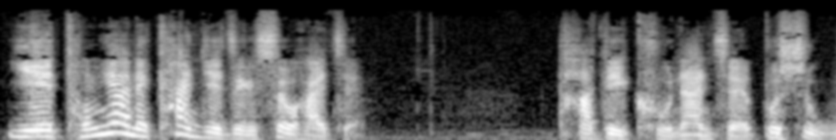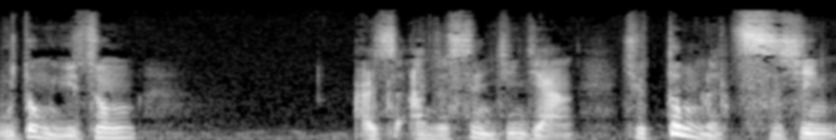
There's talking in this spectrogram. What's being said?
也同样的看见这个受害者。他对苦难者不是无动于衷，而是按照圣经讲，就动了慈心，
